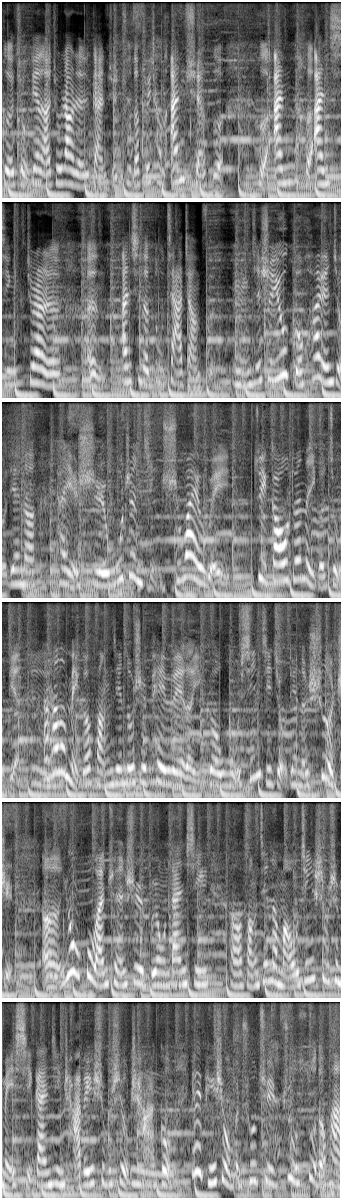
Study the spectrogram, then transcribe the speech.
格酒店呢，就让人感觉住的非常的安全和和安和安心，就让人嗯安心的度假这样子。嗯，其实优格花园酒店呢，它也是乌镇景区外围。最高端的一个酒店，那它的每个房间都是配备了一个五星级酒店的设置，呃，用户完全是不用担心，呃，房间的毛巾是不是没洗干净，茶杯是不是有茶垢，因为平时我们出去住宿的话，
